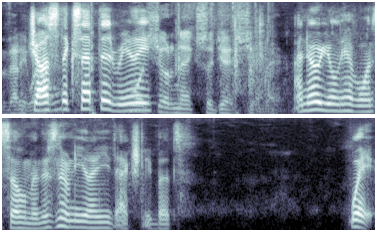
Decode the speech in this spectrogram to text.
Very well. Just accept it, really? What's your next suggestion then? I know you only have one settlement. There's no need I need actually, but wait.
